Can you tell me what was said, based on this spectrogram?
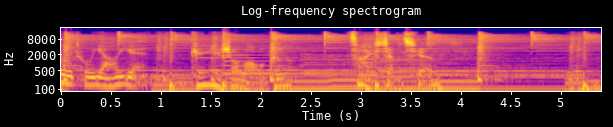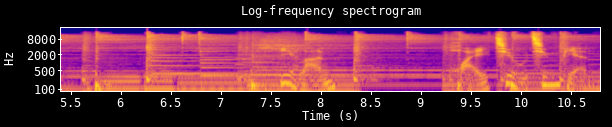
路途遥远，听一首老歌，再向前。叶兰，怀旧经典。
